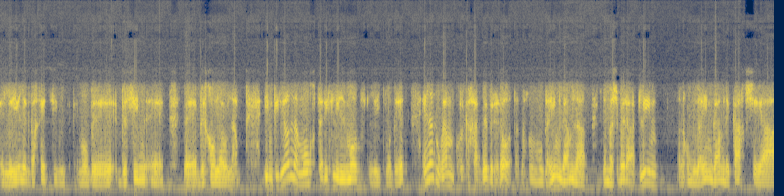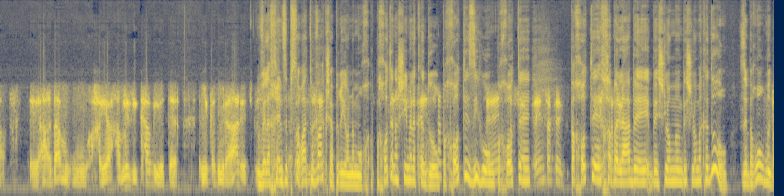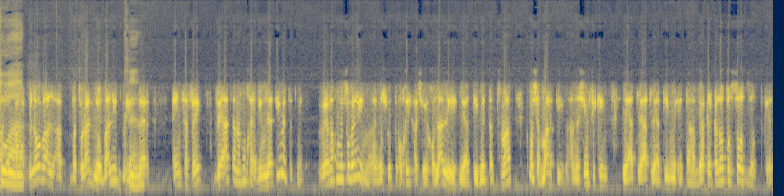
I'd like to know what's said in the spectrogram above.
לילד וחצי כמו בסין אה, בכל העולם. עם פריון נמוך צריך ללמוד להתמודד, אין לנו גם כל כך הרבה ברירות, אנחנו מודעים גם למשבר האקלים, אנחנו מודעים גם לכך שה... האדם הוא החיה המזיקה ביותר לכדור הארץ. ולכן זו בשורה טובה כשהפריון נמוך. פחות אנשים על הכדור, פחות אה, זיהום, פחות, אה, פחות אה, חבלה בשלום הכדור. זה ברור מדוע... בצורה גלובלית כן. אין ספק, ואז אנחנו חייבים להתאים את עצמנו. ואנחנו מסוגלים, האנושות הוכיחה שיכולה להתאים את עצמה. כמו שאמרתי, אנשים צריכים לאט לאט להתאים את ה... והכלכלות עושות זאת, כן?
